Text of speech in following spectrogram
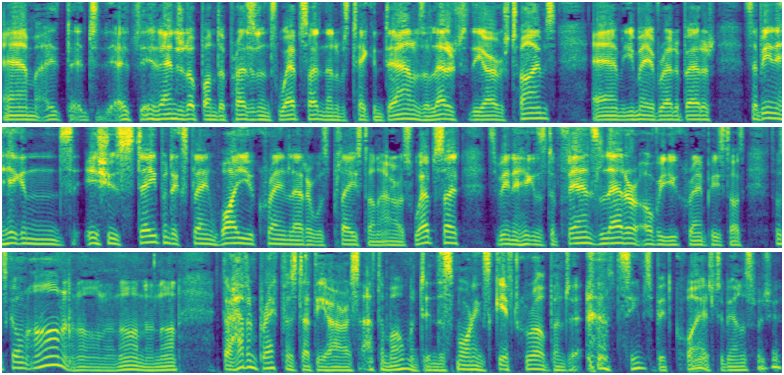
Um, it, it, it ended up on the president's website and then it was taken down. It was a letter to the Irish Times. Um, you may have read about it. Sabina Higgins issues statement explaining why Ukraine letter was placed on Áras website. Sabina Higgins defends letter over Ukraine peace talks. So it's going on and on and on and on. They're having breakfast at the Áras at the moment in this morning's gift grub, and uh, it seems a bit quiet, to be honest with you.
